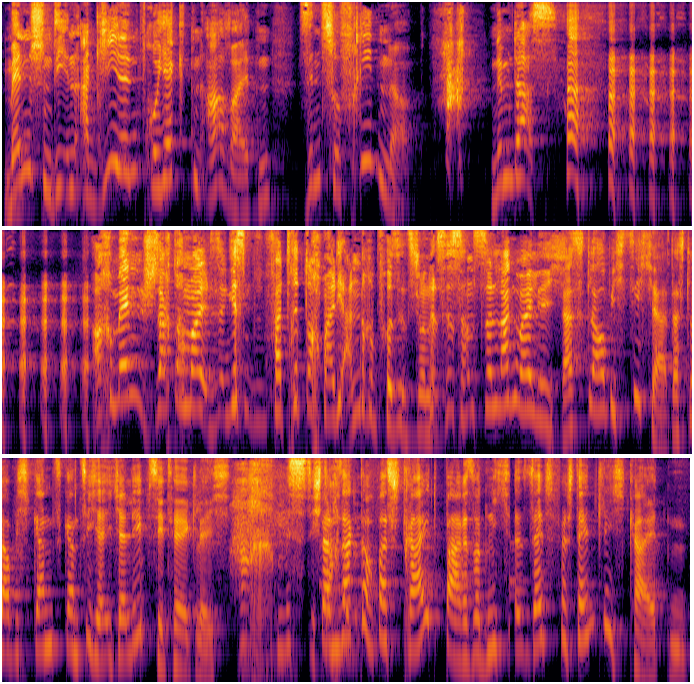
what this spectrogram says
Menschen, die in agilen Projekten arbeiten, sind zufriedener. Ha! Nimm das. Ach Mensch, sag doch mal, jetzt vertritt doch mal die andere Position. Das ist sonst so langweilig. Das glaube ich sicher. Das glaube ich ganz, ganz sicher. Ich erlebe sie täglich. Ach Mist, ich Dann dachte, sag doch was Streitbares und nicht äh, Selbstverständlichkeiten.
